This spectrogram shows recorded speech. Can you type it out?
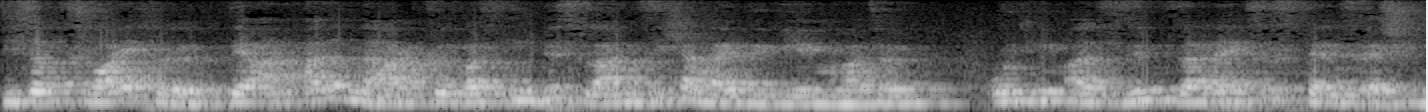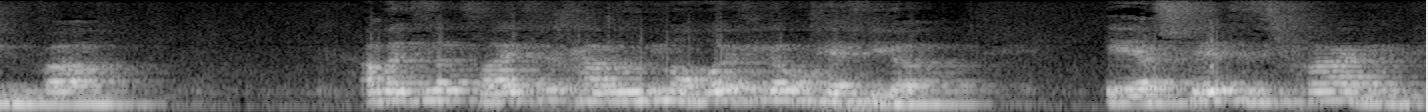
Dieser Zweifel, der an allem nagte, was ihm bislang Sicherheit gegeben hatte und ihm als Sinn seiner Existenz erschienen war. Aber dieser Zweifel kam nun immer häufiger und heftiger. Er stellte sich Fragen,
